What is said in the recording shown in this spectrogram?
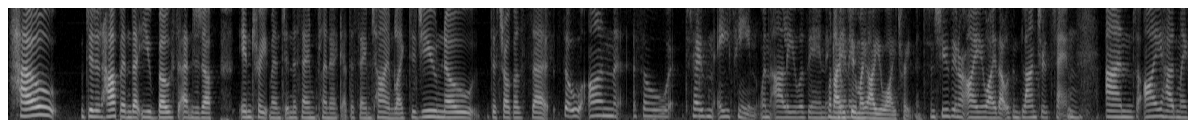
How did it happen that you both ended up in treatment in the same clinic at the same time? Like, did you know the struggles that? So on so 2018 when Ali was in a When I was doing my IUI treatment. and she was doing her IUI that was in Blanchardstown, mm. And I had my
